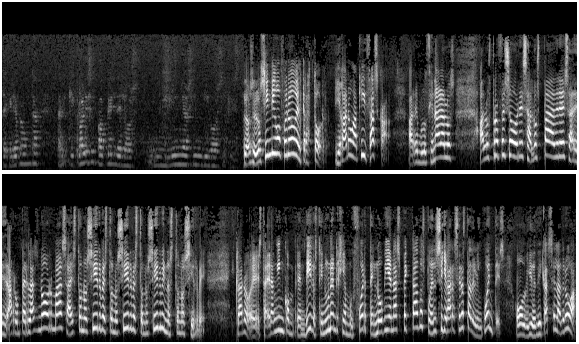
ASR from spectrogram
Te quería preguntar cuál es el papel de los niños índigos y cristales. Los, los índigos fueron el tractor. Llegaron aquí, zasca, a revolucionar a los, a los profesores, a los padres, a, a romper las normas, a esto no sirve, esto no sirve, esto no sirve y no, esto no sirve. Y claro, eran incomprendidos, tienen una energía muy fuerte, no bien aspectados, pueden llegar a ser hasta delincuentes o dedicarse a la droga,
